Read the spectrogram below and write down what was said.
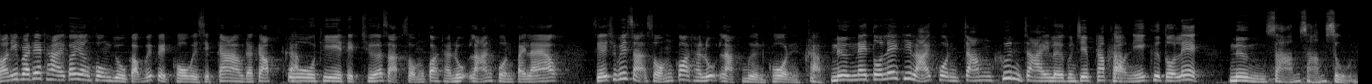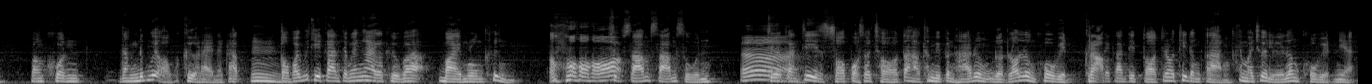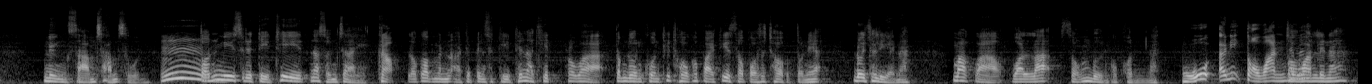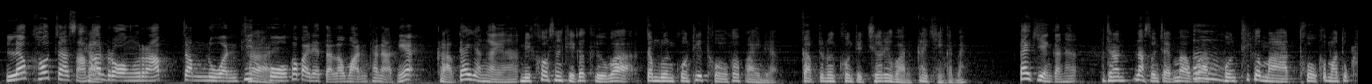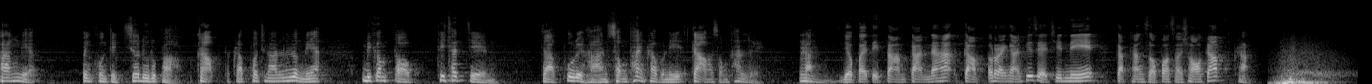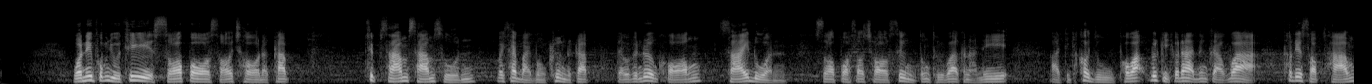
ตอนนี้ประเทศไทยก็ยังคงอยู่กับวิกฤตโควิด -19 นะครับครับ ผู้ที่ติดเชื้อสะสมก็ทะลุล้านคนไปแล้ว เสียชีวิตสะสมก็ทะลุหลักหมื่นคนครับหนึ่งในตัวเลขที่หลายคนจำขึ้นใจเลยคุณชิปครับครับตอนนี้คือตัวเลข 1330 บางคนยังนึกไม่ออกว่าคืออะไรนะครับอืมต่อไปวิธีการจำง่ายๆ ก็คือว่าบ่ายโมงครึ่งอ๋อ1330เจอกันที่สปสชถ้าหากท่านมีปัญหาเรื่องเดือดร้อนเรื่องโควิดครับในการติดต่อเจ้าหน้าที่ต่างๆ ให้มาช่วยเหลือเรื่องโควิดเนี่ย 1330อืมตอนนี้มีสถิติที่น่าสนใจครับแล้วก็มันอาจจะเป็นสถิติที่น่าคิด เพราะว่าจำนวนคนที่โทรเข้าไปที่สปสชกับตัวเนี้ยโดยเฉลี่ยนะ มากกว่าวันละ 20,000กว่าคนนะโหอันนี้ต่อวันต่ใช่อไหมวันเลยนะ แล้วเขาจะสามารถครับรองรับจำนวนที่ใช่โทรเข้าไปในแต่ละวันขนาดเนี้ยครับได้ยังไงฮะมีข้อสังเกตก็คือว่าจำนวนคนที่โทรเข้าไปเนี่ยกับจำนวนคนติดเชื้อในวันใกล้เคียงกันไหมใกล้เคียงกันฮะเพราะฉะนั้นน่าสนใจมากว่าอ่าคนที่เข้ามาโทรเข้ามาทุกครั้งเนี่ย เป็นคนติดเชื้อด้วยหรือเปล่าครับนะครับเพราะฉะนั้นเรื่องเนี้ยมีคำตอบที่ชัดเจนจากผู้บริหารสองท่านครับวันนี้ครับมาสองท่านเลยอืมเดี๋ยวไปติดตามกันนะฮะกับรายงานพิเศษชิ้นนี้กับทางสปสชครับครับ วันนี้ผมอยู่ที่สปสชนะครับ1330 ไม่ใช่บ่ายโมงครึ่งนะครับ แต่ว่าเป็นเรื่องของสายด่วน สปสช ซึ่งต้องถือว่าขณะนี้อาจจะเข้าอยู่ภาวะวิกฤตก็ได้เนื่องจากว่าเท่าที่สอบถาม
